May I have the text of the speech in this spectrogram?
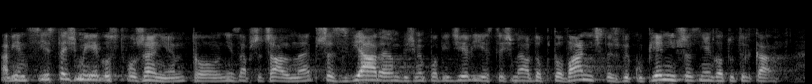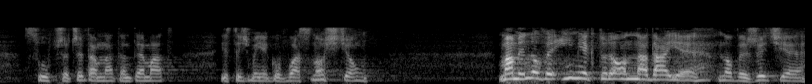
A więc jesteśmy Jego stworzeniem, to niezaprzeczalne. Przez wiarę, byśmy powiedzieli, jesteśmy adoptowani, czy też wykupieni przez Niego. Tu kilka słów przeczytam na ten temat. Jesteśmy Jego własnością. Mamy nowe imię, które On nadaje, nowe życie,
